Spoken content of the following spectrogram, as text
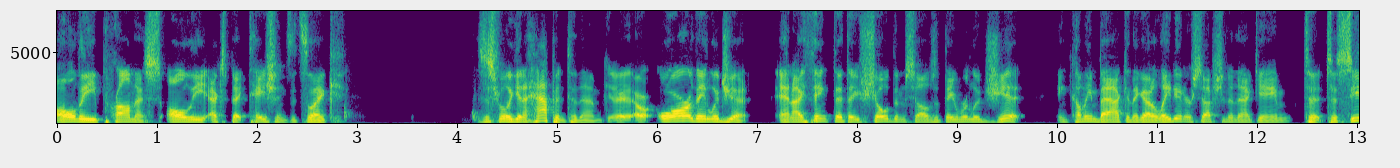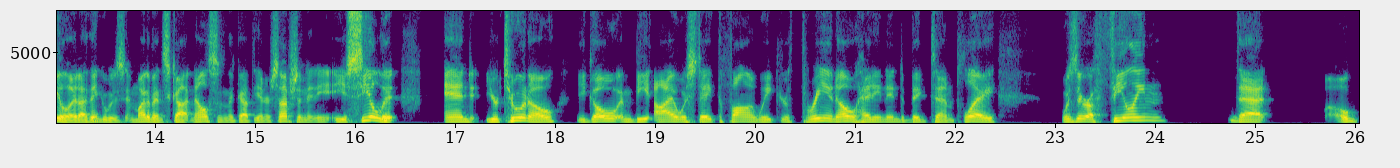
all the promise, all the expectations. It's like, is this really going to happen to them, or, or are they legit? And I think that they showed themselves that they were legit in coming back, and they got a late interception in that game to to seal it. I think it was it might have been Scott Nelson that got the interception, and you sealed it. And you're two and zero. Oh. You go and beat Iowa State the following week. You're three and zero oh heading into Big Ten play. Was there a feeling that oh,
